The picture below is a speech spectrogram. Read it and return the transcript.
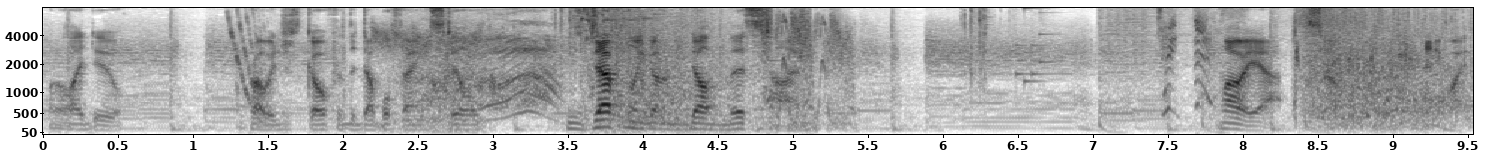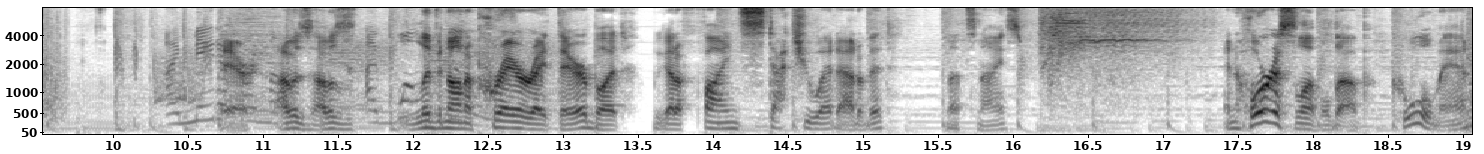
what will I do? Probably just go for the double fang still. He's definitely gonna be done this time. Oh yeah, so, anyway. I There. I was I was mind. I won't living on a prayer right there, but we got a fine statuette out of it. That's nice. And Horus leveled up. Cool, man.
